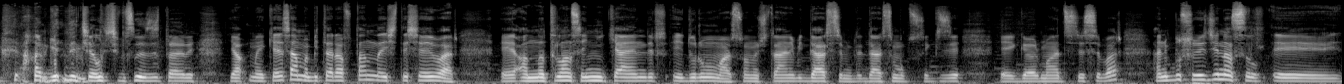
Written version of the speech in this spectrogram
Arge'de çalışıp sözlü tarih yapma hikayesi ama bir taraftan da işte şey var. E, anlatılan senin hikayendir e, durumu var. Sonuçta hani bir Dersim'de Dersim 38'i e, görme hadisesi var. Hani bu süreci nasıl e,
